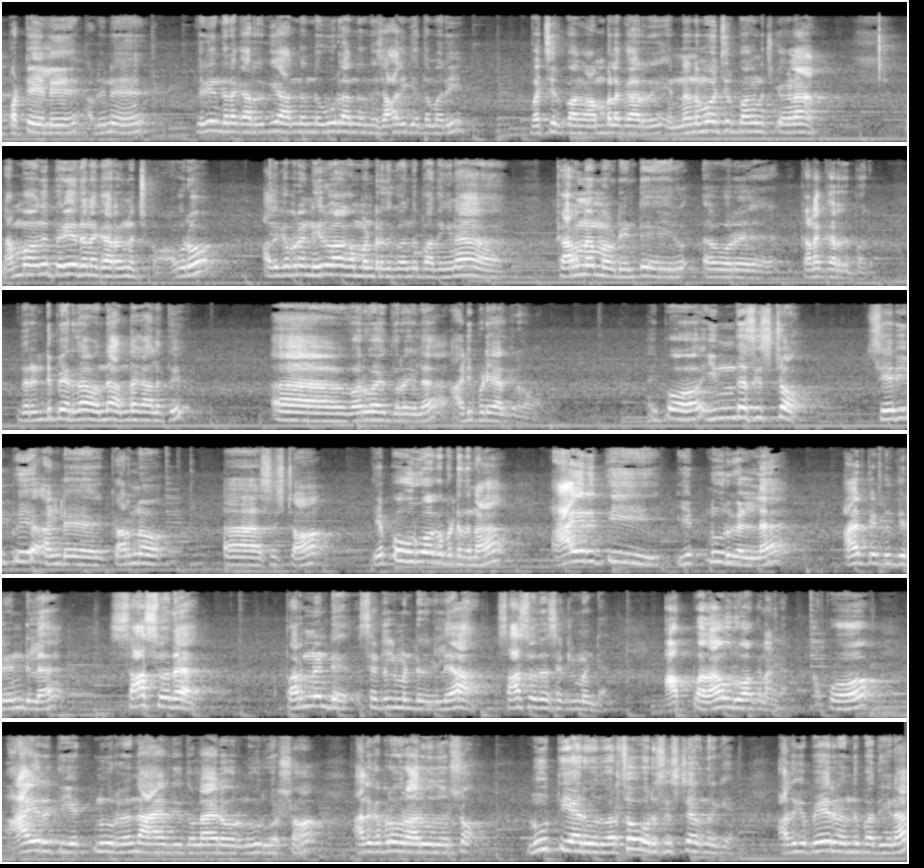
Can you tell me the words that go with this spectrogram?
பட்டேல் பட்டேலு அப்படின்னு பெரிய தனக்காரருக்கு அந்தந்த ஊரில் அந்தந்த சாதிக்கு ஏற்ற மாதிரி வச்சுருப்பாங்க. அம்பலக்காரரு என்னென்னமோ வச்சுருப்பாங்கன்னு வச்சுக்கோங்களேன். நம்ம வந்து பெரிய தனக்காரன்னு வச்சுக்கோம் அவரும் அதுக்கப்புறம் நிர்வாகம் பண்ணுறதுக்கு வந்து பார்த்திங்கன்னா கர்ணம் அப்படின்ட்டு இரு- ஒரு கணக்காரர் இருப்பார். இந்த ரெண்டு பேர் தான் வந்து அந்த காலத்து வருவாய்த்துறையில் அடிப்படையாக இருக்கிறவங்க. இப்போது இந்த சிஸ்டம் செரிப்பு அண்டு கர்ணோ சிஸ்டம் எப்போ உருவாக்கப்பட்டதுன்னா ஆயிரத்தி எட்நூறுகளில் ஆயிரத்தி எட்நூற்றி ரெண்டில் சாஸ்வத பர்மனெண்ட்டு செட்டில்மெண்ட் இருக்கு இல்லையா? சாஸ்வத செட்டில்மெண்ட்டு அப்போ தான் உருவாக்குனாங்க. அப்போது ஆயிரத்தி எட்நூறுலேருந்து ஆயிரத்தி தொள்ளாயிரம் ஒரு நூறு வருஷம் அதுக்கப்புறம் ஒரு அறுபது வருஷம். நூற்றி அறுபது வருஷம் ஒரு சிஸ்டம் இருந்திருக்கு அதுக்கு பேர் வந்து பார்த்திங்கன்னா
